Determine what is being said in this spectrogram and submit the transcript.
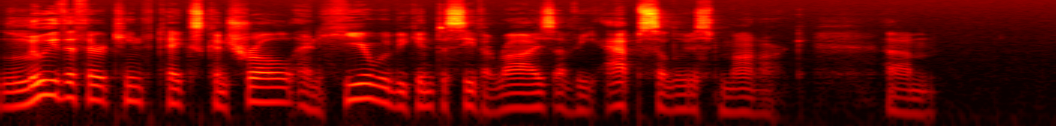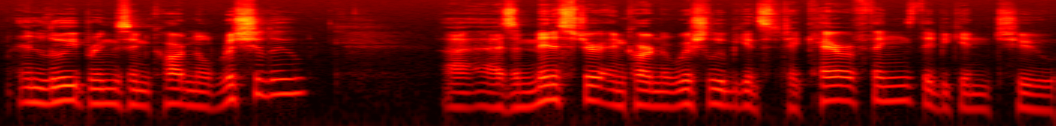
Louis XIII takes control, and here we begin to see the rise of the absolutist monarch. Um, and Louis brings in Cardinal Richelieu uh, as a minister, and Cardinal Richelieu begins to take care of things. They begin to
